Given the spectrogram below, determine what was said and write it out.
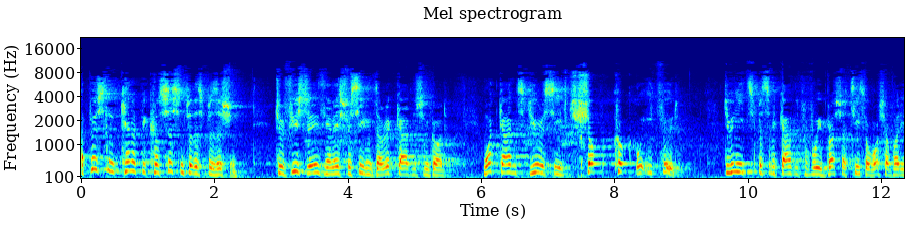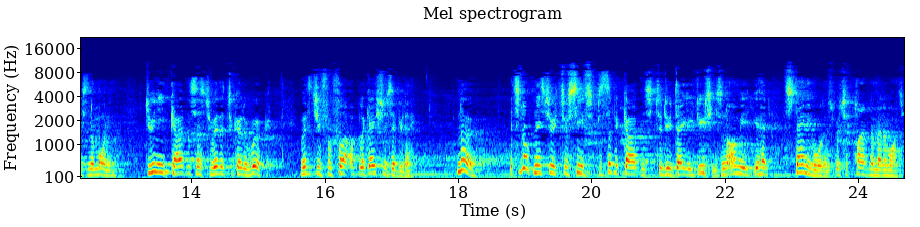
A person cannot be consistent with this position to refuse to do anything unless receiving direct guidance from God. What guidance do you receive to shop, cook, or eat food? Do we need specific guidance before we brush our teeth or wash our bodies in the morning? Do we need guidance as to whether to go to work, whether to fulfill our obligations every day? No. It's not necessary to receive specific guidance to do daily duties. In the army, you had standing orders, which applied no matter what.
